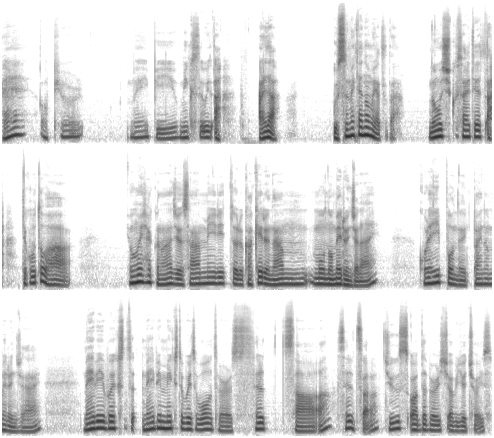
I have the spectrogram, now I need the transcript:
え？ー、pure, maybe mixed with, あ、あれだ。薄めて飲むやつだ。濃縮されたやつ。あ、ってことは、473ml かける何も飲めるんじゃない？これ1本でいっぱい飲めるんじゃない？Maybe mixed, maybe mixed with water, seltzer, seltzer, juice or beverage of your choice?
